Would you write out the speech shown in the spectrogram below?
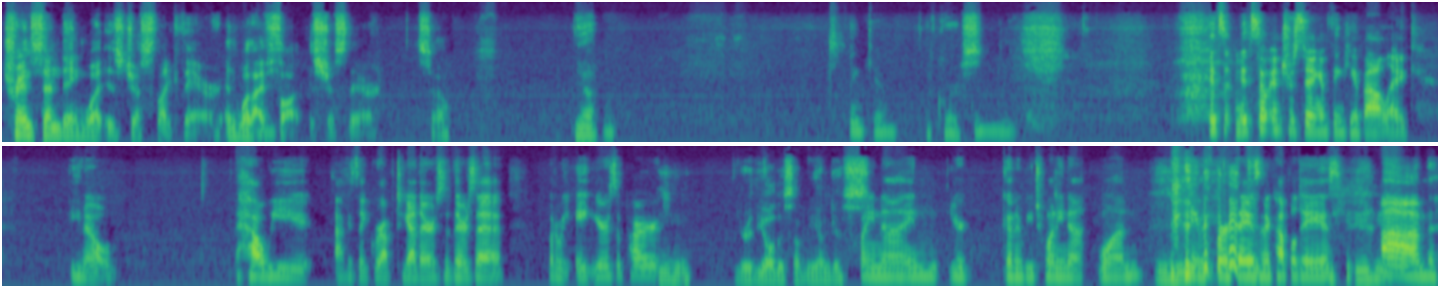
transcending what is just like there and what I've mm. thought is just there. So, yeah. Thank you. Of course. Mm-hmm. It's it's so interesting. I'm thinking about like, you know, how we obviously grew up together. So there's a what are we eight years apart? Mm-hmm. You're the oldest, I'm the youngest. 29. You're going to be 21. Mm-hmm. David's birthday is in a couple days. Mm-hmm. Um,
